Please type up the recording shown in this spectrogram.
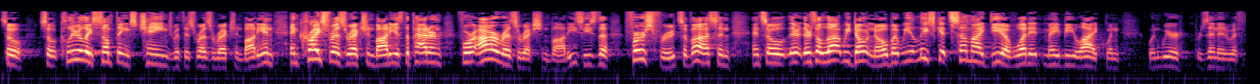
So, so clearly something's changed with this resurrection body. And, and Christ's resurrection body is the pattern for our resurrection bodies. He's the first fruits of us. And, and so there, there's a lot we don't know, but we at least get some idea of what it may be like when, when we're presented with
